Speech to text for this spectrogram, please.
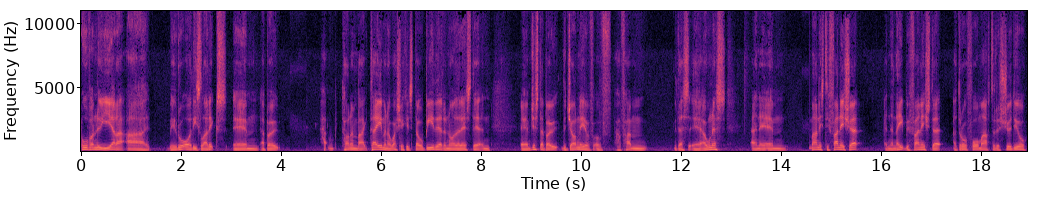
over New Year, I, I we wrote all these lyrics um, about turning back time, and I wish I could still be there, and all the rest of it, and um, just about the journey of of, of him with this uh, illness, and um, managed to finish it. And the night we finished it, I drove home after the studio,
